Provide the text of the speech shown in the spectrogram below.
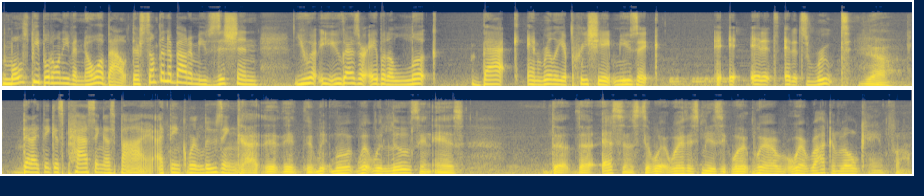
most people don't even know about. There's something about a musician you you guys are able to look back and really appreciate music at its at its root Yeah, that I think is passing us by. I think we're losing. God, it, it, it, we, what we're losing is the the essence to where, where this music where where where rock and roll came from.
